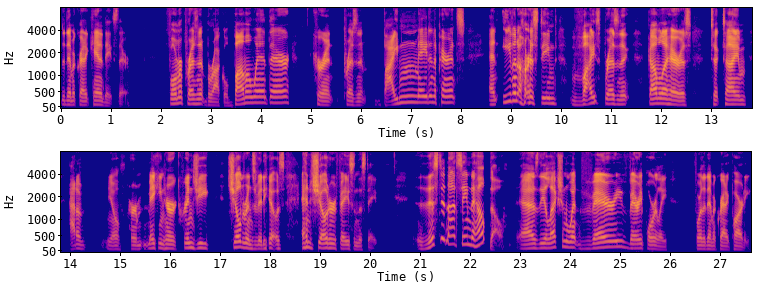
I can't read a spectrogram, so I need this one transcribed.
the Democratic candidates there. Former President Barack Obama went there, current President Biden made an appearance, and even our esteemed Vice President Kamala Harris took time out of you know her making her cringy children's videos and showed her face in the state. This did not seem to help though, as the election went very, very poorly for the Democratic Party.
